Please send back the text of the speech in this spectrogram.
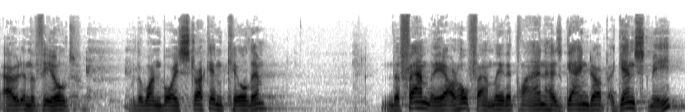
out in the field. The one boy struck him, killed him. The family, our whole family, the clan, has ganged up against me.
